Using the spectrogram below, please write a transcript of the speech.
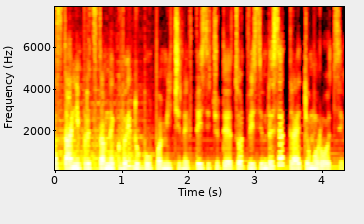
Останній представник виду був помічений в 1983 році.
